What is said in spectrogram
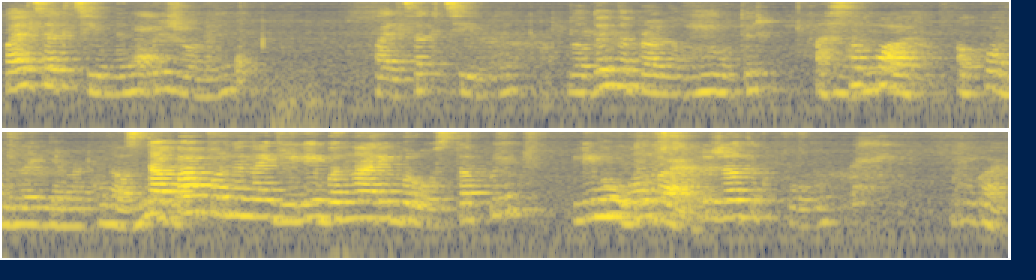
Пальцы активные, напряженные. Пальцы активные. Ладонь направлена внутрь. А стопа опорной ноги она куда? Стопа опорной ноги либо на ребро стопы, либо ну, полностью прижата к полу. Другая.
